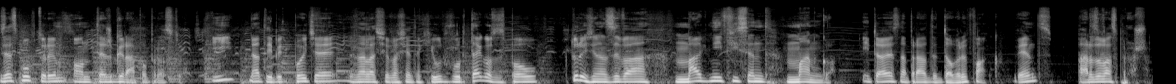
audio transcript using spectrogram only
zespół, w którym on też gra po prostu. I na tej płycie znalazł się właśnie taki utwór tego zespołu, który się nazywa Magnificent Mango. I to jest naprawdę dobry funk, więc bardzo was proszę.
